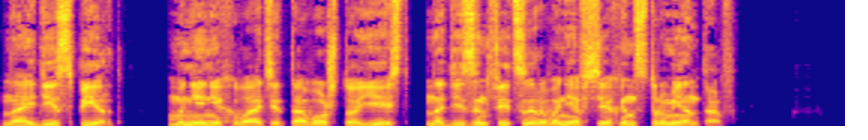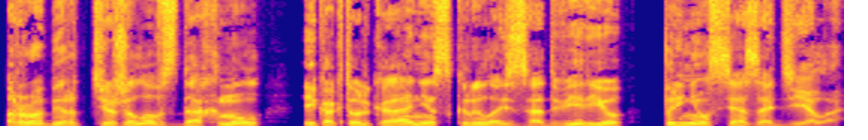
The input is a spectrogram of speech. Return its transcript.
«Найди спирт. Мне не хватит того, что есть, на дезинфицирование всех инструментов». Роберт тяжело вздохнул, и как только Аня скрылась за дверью, принялся за дело.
